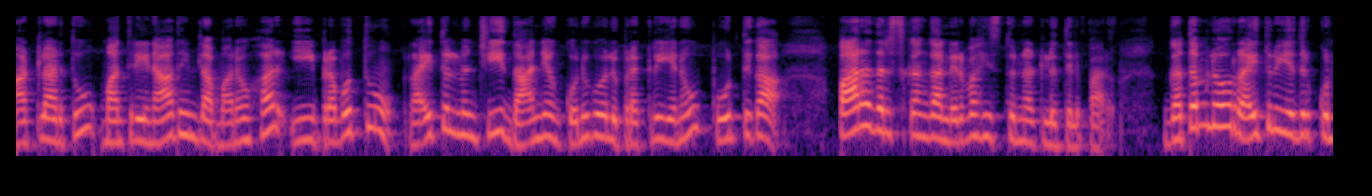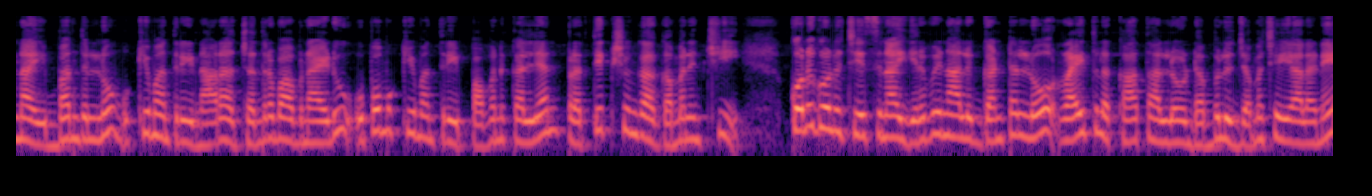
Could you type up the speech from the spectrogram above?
మాట్లాడుతూ మంత్రి నాదెండ్ల మనోహర్ ఈ ప్రభుత్వం రైతుల నుంచి ధాన్యం కొనుగోలు ప్రక్రియను పూర్తిగా పారదర్శకంగా నిర్వహిస్తున్నట్లు తెలిపారు. గతంలో రైతులు ఎదుర్కొన్న ఇబ్బందులను ముఖ్యమంత్రి నారా చంద్రబాబు నాయుడు ఉప ముఖ్యమంత్రి పవన్ కళ్యాణ్ ప్రత్యక్షంగా గమనించి కొనుగోలు చేసిన ఇరవై నాలుగు గంటల్లో రైతుల ఖాతాల్లో డబ్బులు జమ చేయాలనే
